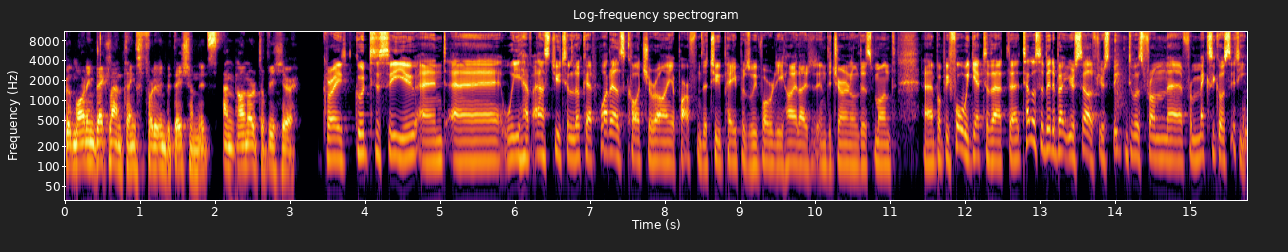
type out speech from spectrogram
Good morning, Declan. Thanks for the invitation. It's an honor to be here. Great, good to see you. And uh, we have asked you to look at what else caught your eye apart from the two papers we've already highlighted in the journal this month. Uh, but before we get to that, uh, tell us a bit about yourself. You're speaking to us from uh, from Mexico City.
